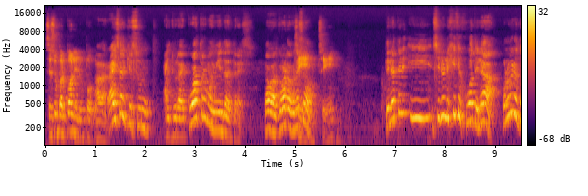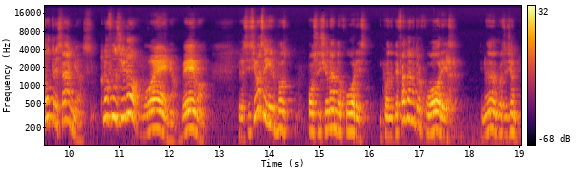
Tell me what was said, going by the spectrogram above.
se superponen un poco. A ver, Isaac es un altura de 4, movimiento de 3. ¿Estamos de acuerdo con sí, eso? sí. Te la ten- y si lo elegiste, jugátela. Por lo menos 2 3 años. ¿No funcionó? Bueno, vemos. Pero si se va a seguir pos- posicionando jugadores y cuando te faltan otros jugadores en otra posición,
